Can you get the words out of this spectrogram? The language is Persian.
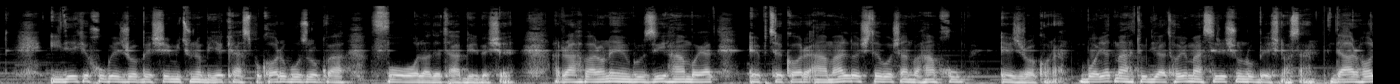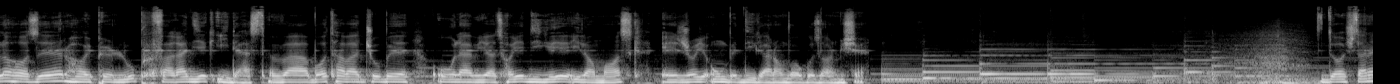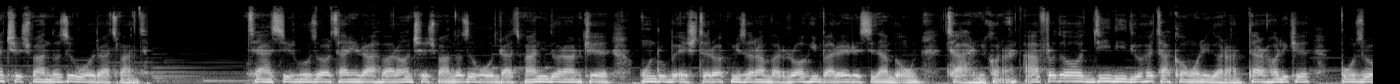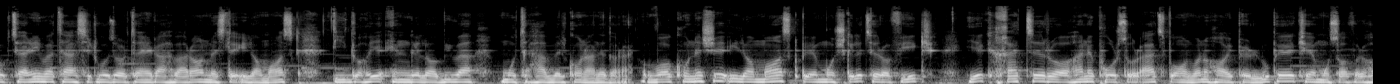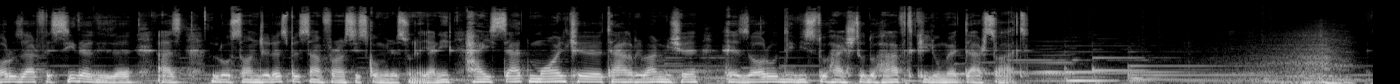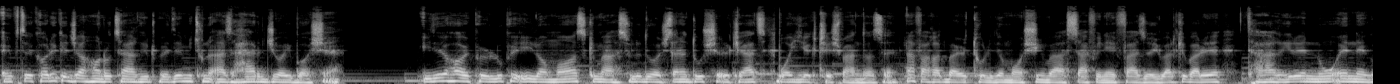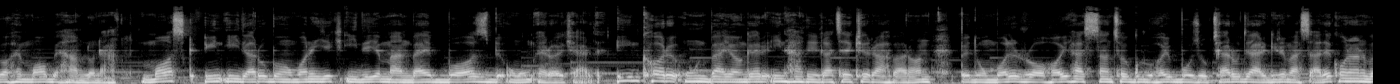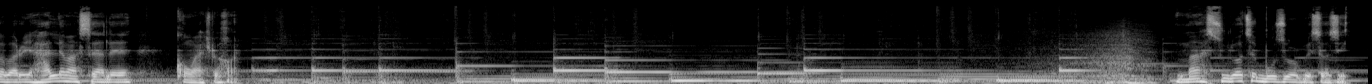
ایده که خوب اجرا بشه می‌تونه به یک کسب و کار بزرگ و فوق العاده تبدیل بشه. رهبران امروزی هم باید ابتکار عمل داشته باشن و هم خوب اجرا کنن. باید محدودیت های مسیرشون رو بشناسن. در حال حاضر هایپرلوپ فقط یک ایده است و با توجه به اولویت های دیگه ایلان ماسک اجرای اون به دیگران واگذار میشه. داشتن چشمانداز قدرتمند. تاثیرگذارترین رهبران چشمانداز قدرتمندی دارن که اون رو به اشتراک می‌ذارن و راهی برای رسیدن به اون طرح می‌کنن افراد عادی دیدگاه تکاملی دارن در حالی که بزرگترین و تاثیرگذارترین رهبران مثل ایلان ماسک دیدگاه های انقلابی و متحول کننده دارند. واکنش ایلان ماسک به مشکل ترافیک یک خط راه‌آهن پرسرعت با عنوان Hyperloop ه که مسافرها رو ظرف سی دقیقه از لس آنجلس به سان فرانسیسکو میرسونه یعنی 800 مایل که تقریبا میشه 1287 کیلومتر در ساعت. ابتکاری که جهان رو تغییر بده می‌تونه از هر جایی باشه. ایده هایپرلوپ ایلان ماسک محصول داشتن دو شرکت با یک چشم اندازه. نه فقط برای تولید ماشین و سفینه فضایی بلکه برای تغییر نوع نگاه ما به حمل و نقل. ماسک این ایده رو به عنوان یک ایده منبع باز به عموم ارائه کرده. این کار اون بیانگر این حقیقته که رهبران به دنبال راههایی هستند تا گروه های بزرگتر رو درگیر مسئله کنن و برای حل مسئله کمک بخوان. محصولات بزرگ بسازید.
